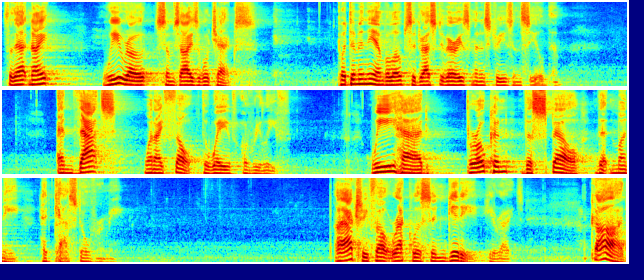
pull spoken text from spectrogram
So that night, we wrote some sizable checks, put them in the envelopes addressed to various ministries, and sealed them. And that's when I felt the wave of relief. We had broken the spell that money had cast over me. I actually felt reckless and giddy, he writes. God,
